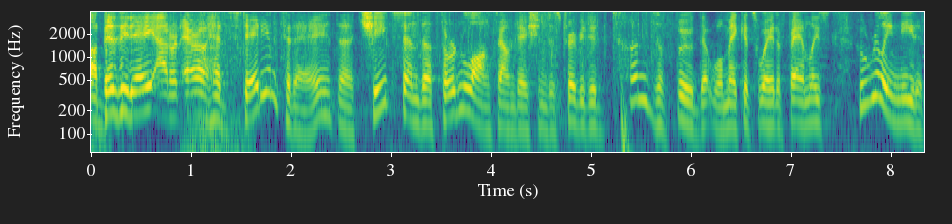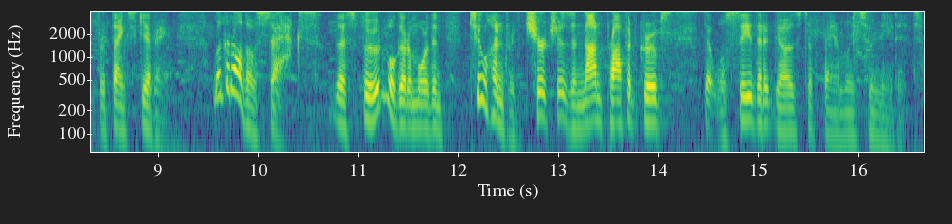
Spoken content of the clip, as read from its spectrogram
A busy day out at Arrowhead Stadium today. The Chiefs and the Third and Long Foundation distributed tons of food that will make its way to families who really need it for Thanksgiving. Look at all those sacks. This food will go to more than 200 churches and nonprofit groups that will see that it goes to families who need it.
